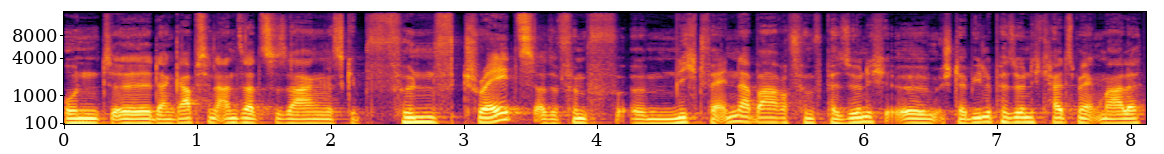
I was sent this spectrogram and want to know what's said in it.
Und äh, dann gab es den Ansatz zu sagen, es gibt fünf Traits, also fünf ähm, nicht veränderbare, fünf persönlich, äh, stabile Persönlichkeitsmerkmale.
